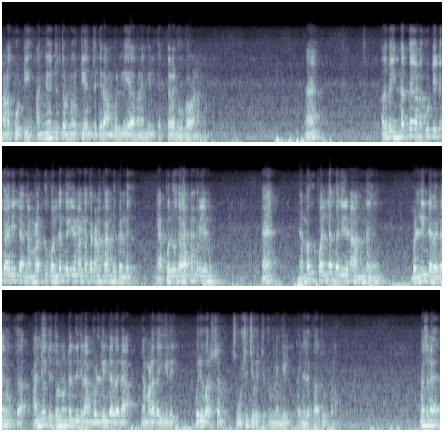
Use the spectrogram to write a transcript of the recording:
കണക്കൂട്ടി. അഞ്ഞൂറ്റി തൊണ്ണൂറ്റി അഞ്ച് ഗ്രാം വെള്ളിയാകണമെങ്കിൽ എത്ര രൂപ വേണം? അതിപ്പോ ഇന്നത്തെ കണക്കൂട്ടിയിട്ട് കാര്യമില്ല. നമ്മൾക്ക് കൊല്ലം തികയണം അന്നത്തെ കണക്കാണ് എടുക്കേണ്ടത്. ഞാൻ ഇപ്പൊ ഒരു ഉദാഹരണം പറയണം. ഏ? നമുക്ക് കൊല്ലം തികയണ അന്ന് വെള്ളിന്റെ വില നോക്കുക. അഞ്ഞൂറ്റി തൊണ്ണൂറ്റഞ്ച് ഗ്രാം വെള്ളിന്റെ വില നമ്മളെ കയ്യിൽ ഒരു വർഷം സൂക്ഷിച്ചു വെച്ചിട്ടുണ്ടെങ്കിൽ അതിന് തെക്കാത്തു കൊടുക്കണം. മനസ്സിലായോ?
